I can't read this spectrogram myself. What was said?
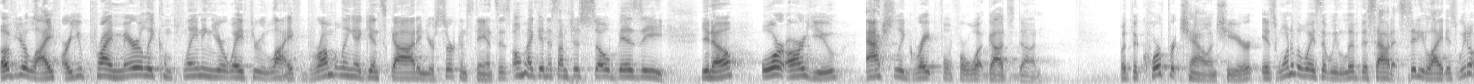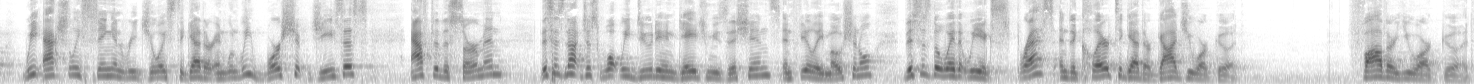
of your life. Are you primarily complaining your way through life, grumbling against God and your circumstances? Oh my goodness, I'm just so busy, you know? Or are you actually grateful for what God's done? But the corporate challenge here is one of the ways that we live this out at City Light is we don't we actually sing and rejoice together. And when we worship Jesus after the sermon, this is not just what we do to engage musicians and feel emotional. This is the way that we express and declare together God, you are good. Father, you are good.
